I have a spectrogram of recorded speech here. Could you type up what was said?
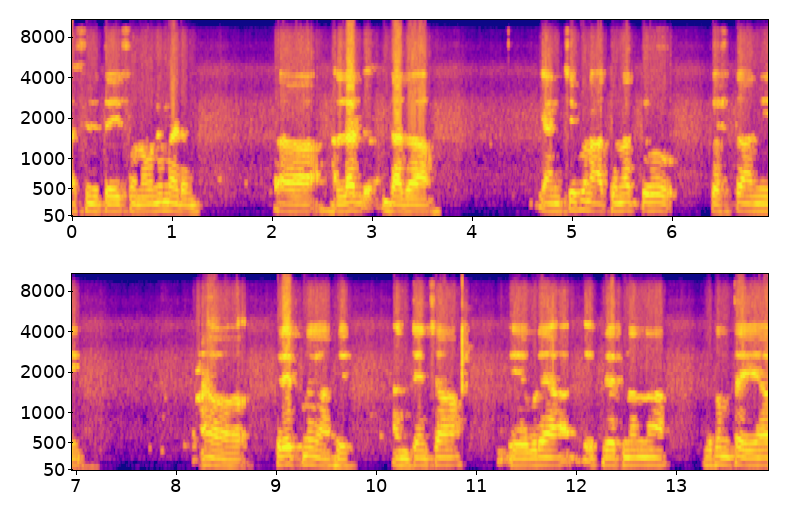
अश्विनीताई सोनवणे मॅडम अल्लाड दादा यांचे पण आतोनात कष्ट आणि प्रयत्न आहेत आणि त्यांच्या एवढ्या प्रयत्नांना प्रथमतः या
